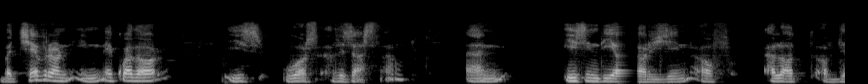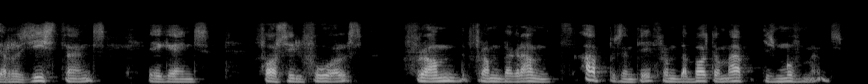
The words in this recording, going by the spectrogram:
But Chevron in Ecuador is, was a disaster and is in the origin of a lot of the resistance against fossil fuels from, from the ground up, isn't it? From the bottom up, these movements.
